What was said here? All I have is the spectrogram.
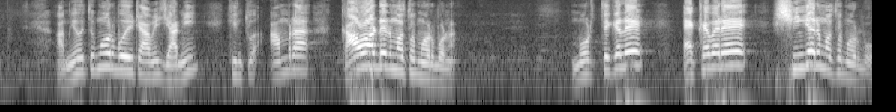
আমি হয়তো মরবো, এটা আমি জানি। কিন্তু আমরা কাওয়ার্ডের মতো মরবো না। মরতে গেলে একেবারে সিংহের মতো মরবো।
